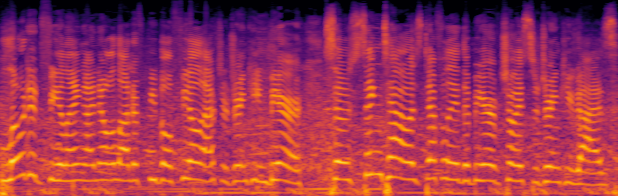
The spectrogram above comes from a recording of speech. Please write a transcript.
bloated feeling I know a lot of people feel after drinking beer. So Tsingtao is definitely the beer of choice to drink, you guys.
